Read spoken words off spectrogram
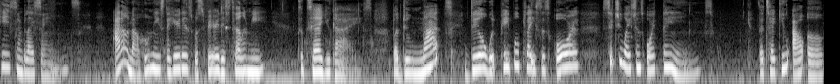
Peace and blessings. I don't know who needs to hear this, but Spirit is telling me to tell you guys. But do not deal with people, places, or situations or things that take you out of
